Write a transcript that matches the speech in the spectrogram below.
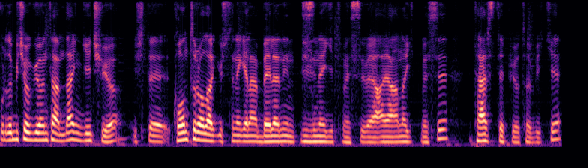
Burada birçok yöntemden geçiyor. İşte kontrol olarak üstüne gelen Belal'in dizine gitmesi veya ayağına gitmesi ters tepiyor tabii ki.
